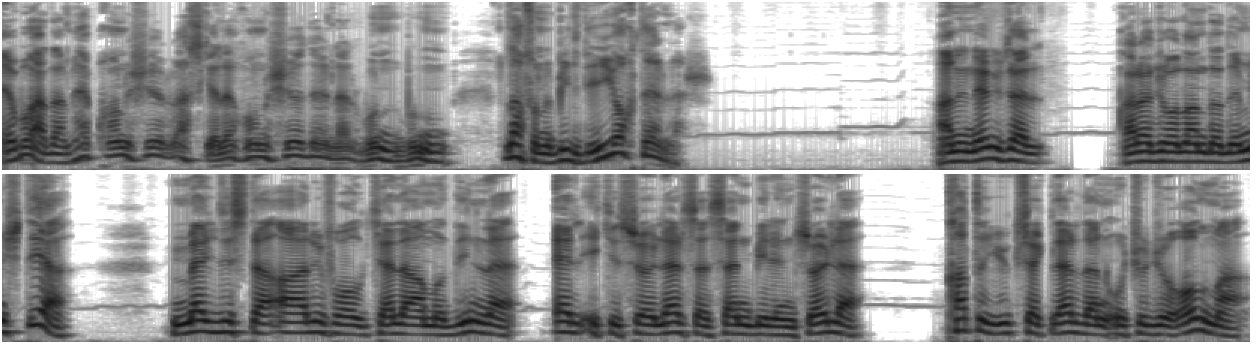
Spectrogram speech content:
E bu adam hep konuşuyor, rastgele konuşuyor derler. Bunun, bunun lafını bildiği yok derler. Hani ne güzel Karacaoğlan da demişti ya, mecliste arif ol kelamı dinle, el iki söylerse sen birin söyle, katı yükseklerden uçucu olma,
